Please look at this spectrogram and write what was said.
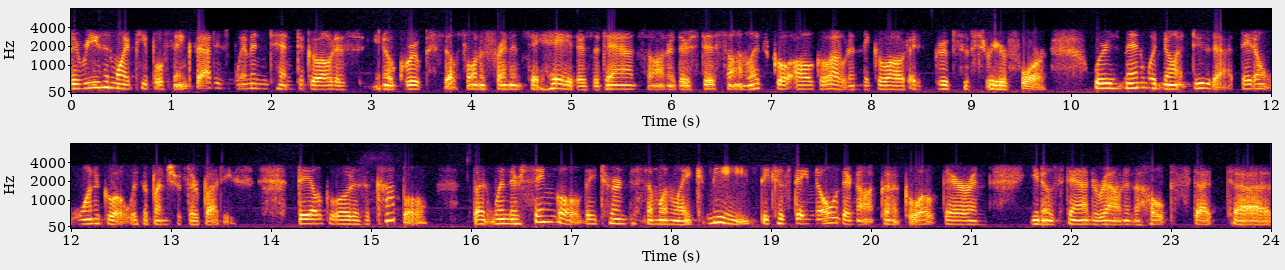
the reason why people think that is women tend to go out as you know groups. They'll phone a friend and say, "Hey, there's a dance on, or there's this on. Let's go all go out," and they go out at groups of three or four. Whereas men would not do that. They don't want to go out with a bunch of their buddies. They'll go out as a couple. But when they're single, they turn to someone like me because they know they're not going to go out there and, you know, stand around in the hopes that uh,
